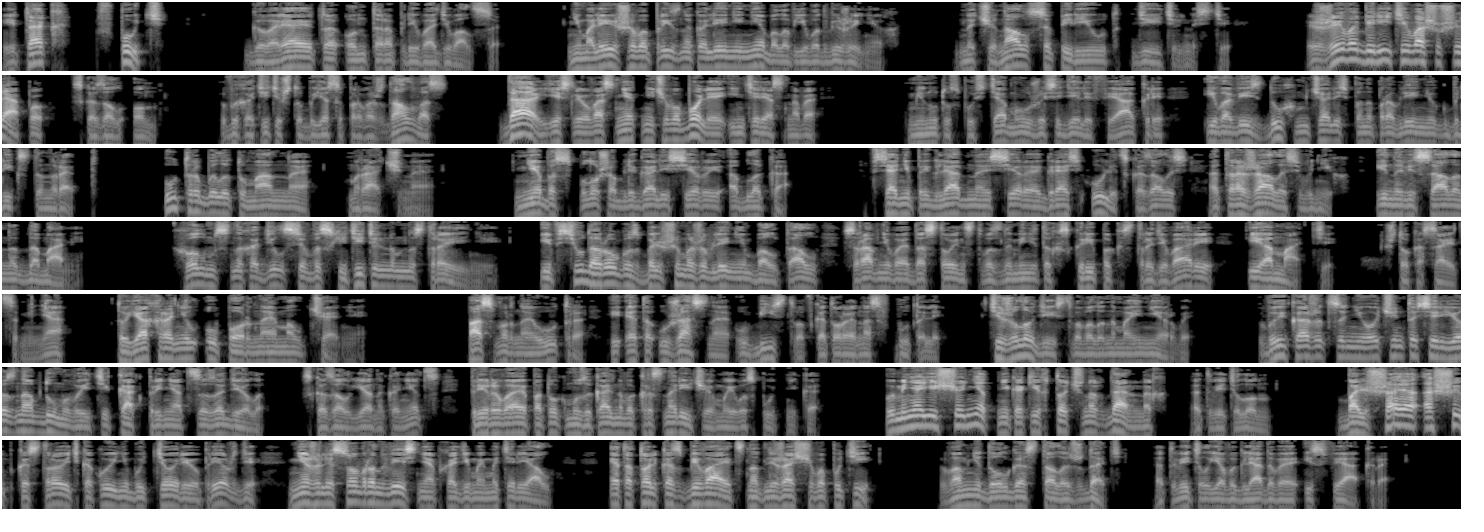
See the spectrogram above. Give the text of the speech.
Итак, в путь. Говоря это, он торопливо одевался. Ни малейшего признака лени не было в его движениях. Начинался период деятельности. — Живо берите вашу шляпу, — сказал он. — Вы хотите, чтобы я сопровождал вас? — Да, если у вас нет ничего более интересного. Минуту спустя мы уже сидели в фиакре и во весь дух мчались по направлению к Брикстон-Ред. Утро было туманное, мрачное. Небо сплошь облегали серые облака. Вся неприглядная серая грязь улиц, казалось, отражалась в них и нависала над домами. Холмс находился в восхитительном настроении и всю дорогу с большим оживлением болтал, сравнивая достоинства знаменитых скрипок Страдивари и Аматти. Что касается меня, то я хранил упорное молчание. Пасмурное утро и это ужасное убийство, в которое нас впутали, тяжело действовало на мои нервы. — Вы, кажется, не очень-то серьезно обдумываете, как приняться за дело, — сказал я, наконец, прерывая поток музыкального красноречия моего спутника. — У меня еще нет никаких точных данных, — ответил он. — Большая ошибка строить какую-нибудь теорию прежде, нежели собран весь необходимый материал. Это только сбивает с надлежащего пути. Вам недолго осталось ждать. — ответил я, выглядывая из фиакра.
